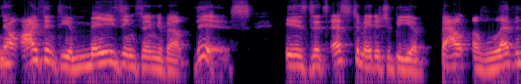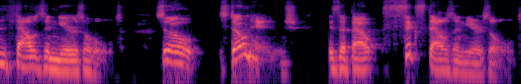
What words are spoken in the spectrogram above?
now, I think the amazing thing about this is it's estimated to be about 11,000 years old. So Stonehenge is about 6,000 years old.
